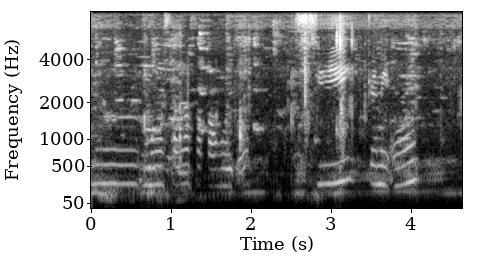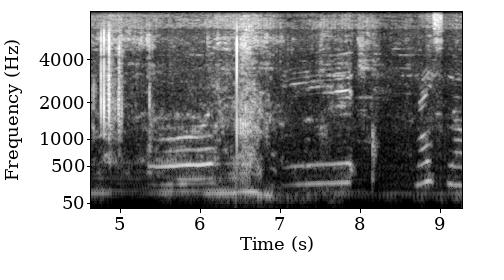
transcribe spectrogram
Hmm, mga sanga sa kahoy, oh. See, kani, oh. Di. Nice, no?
